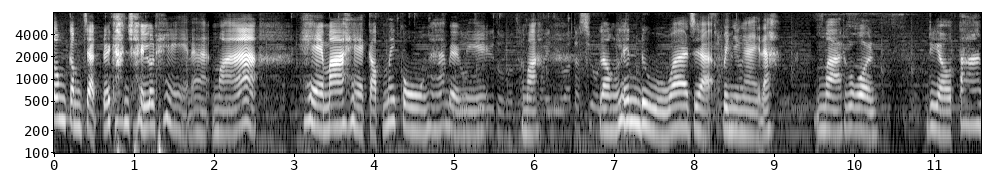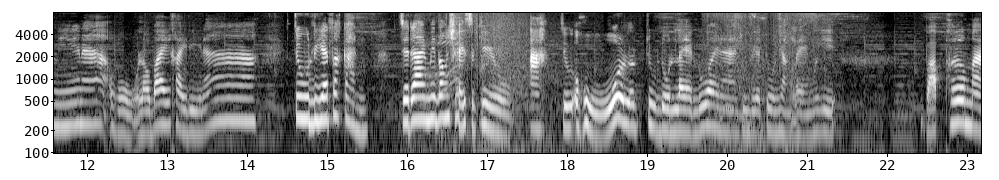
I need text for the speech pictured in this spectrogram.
ต้องกำจัดด้วยการใช้รถแห่นะฮะมาแห่มาแห่กลับไม่โกงฮะแบบนี้มาลองเล่นดูว่าจะเป็นยังไงนะ มาทุกคน เดี๋ยวตานี้นะ โอ้โห เราใบใครดีนะ จูเลียสละกัน จะได้ไม่ต้องใช้สกิล อะ จู โอ้โหแล้วจูโดนแรงด้วยนะ จูเลียสโดนอย่างแรงเมื่อกี้ บัฟเพิ่มมา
